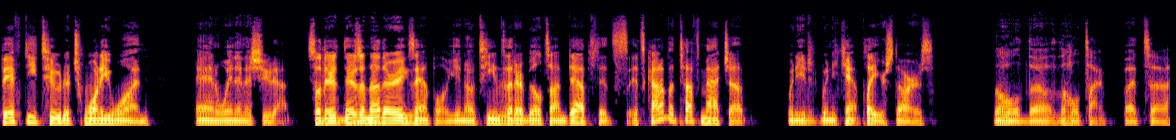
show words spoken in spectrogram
52 to 21 and win in a shootout. So there, there's another example. You know, teams that are built on depth. It's it's kind of a tough matchup when you when you can't play your stars the whole the the whole time. But uh,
